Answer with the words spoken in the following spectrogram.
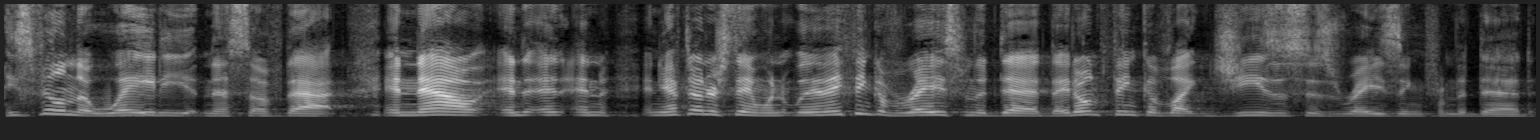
He's feeling the weightiness of that. And now, and, and, and, and you have to understand, when, when they think of raised from the dead, they don't think of like Jesus' raising from the dead,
